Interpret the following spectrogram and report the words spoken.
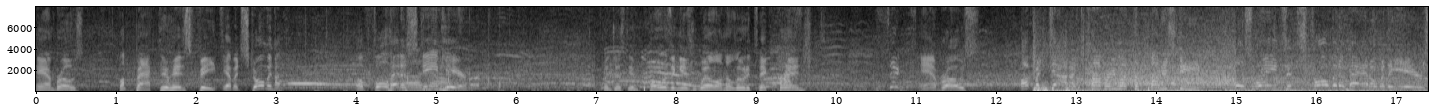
Ambrose back to his feet. Yeah, but Strowman a full head of oh, steam here. And just imposing his will on the lunatic fringe. Ambrose up and down. A Cover, he wants to punish Dean. Those Reigns and Strowman have had over the years.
